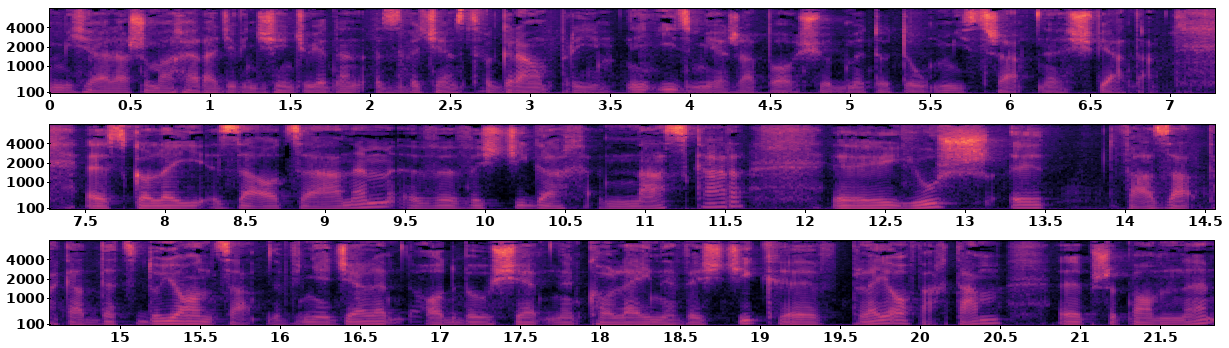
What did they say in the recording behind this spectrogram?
Michaela Schumachera 91 zwycięstw Grand Prix i- zmierza po siódmy tytuł mistrza świata. Z kolei za oceanem w wyścigach NASCAR już faza taka decydująca. W niedzielę odbył się kolejny wyścig y, w playoffach. Tam, y, przypomnę,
